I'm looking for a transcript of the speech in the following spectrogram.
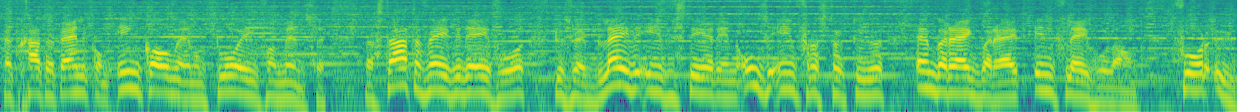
het gaat uiteindelijk om inkomen en ontplooiing van mensen. Daar staat de VVD voor, dus wij blijven investeren in onze infrastructuur en bereikbaarheid in Flevoland. Voor u.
